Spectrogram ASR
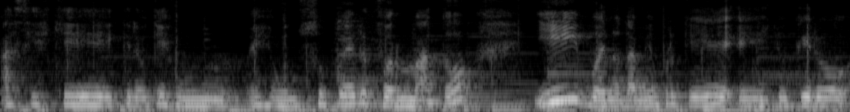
así es que creo que es un, es un súper formato y bueno, también porque yo quiero,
